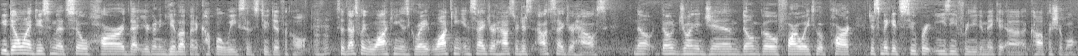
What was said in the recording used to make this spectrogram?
You don't want to do something that's so hard that you're going to give up in a couple of weeks it's too difficult. Mm -hmm. So that's why walking is great. Walking inside your house or just outside your house no, don't join a gym. Don't go far away to a park. Just make it super easy for you to make it uh, accomplishable.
